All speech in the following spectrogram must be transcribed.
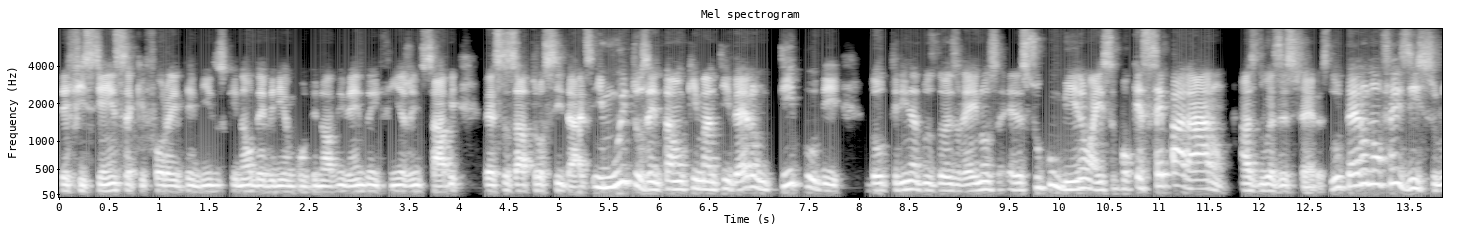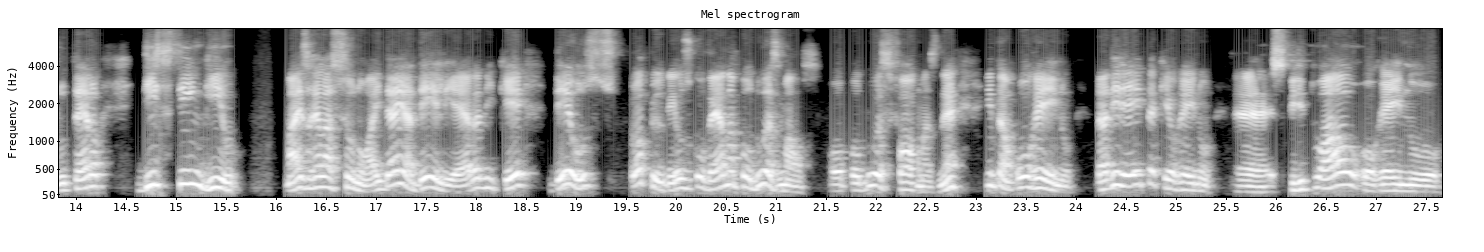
deficiência que foram entendidos que não deveriam continuar vivendo, enfim, a gente sabe dessas atrocidades. E muitos, então, que mantiveram um tipo de doutrina dos dois reinos, eh, sucumbiram a isso porque separaram as duas esferas. Lutero não fez isso, Lutero distinguiu, mas relacionou. A ideia dele era de que Deus, próprio Deus, governa por duas mãos, ou por duas formas, né? Então, o reino da direita, que é o reino é, espiritual, o reino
